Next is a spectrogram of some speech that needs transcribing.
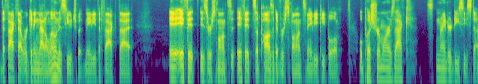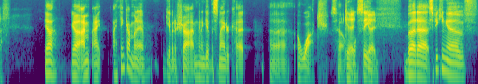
the fact that we're getting that alone is huge, but maybe the fact that if it is response, if it's a positive response, maybe people will push for more Zack Snyder DC stuff. Yeah. Yeah. I'm, I, I think I'm to give it a shot. I'm going to give the Snyder cut uh, a watch. So Good, we'll see. good. But uh, speaking of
